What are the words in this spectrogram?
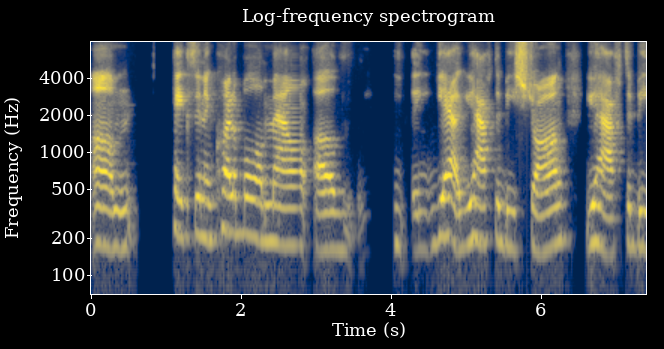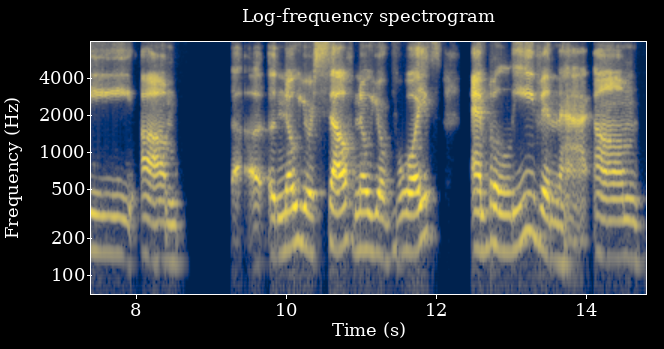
Um, takes an incredible amount of yeah you have to be strong you have to be um uh, know yourself know your voice and believe in that um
